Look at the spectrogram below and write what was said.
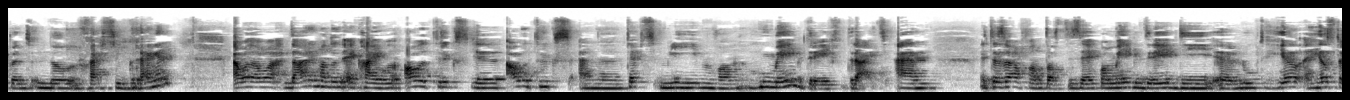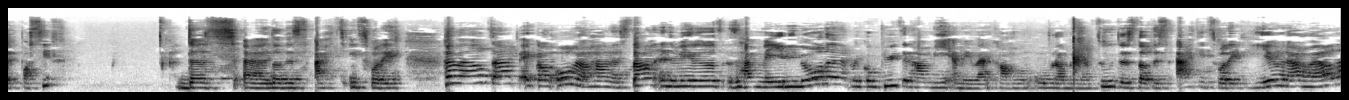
2.0 versie brengen. En wat we daarin gaan doen, ik ga je gewoon alle trucs, alle trucs en uh, tips meegeven van hoe mijn bedrijf draait. En het is wel fantastisch eigenlijk, want mijn bedrijf die, uh, loopt heel, een heel stuk passief. Dus uh, dat is echt iets wat ik geweld heb. Ik kan overal gaan en staan in de wereld. Ze hebben mij niet nodig. Mijn computer gaat mee en mijn werk gaat gewoon overal mee naartoe. Dus dat is echt iets wat ik heel graag wil.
